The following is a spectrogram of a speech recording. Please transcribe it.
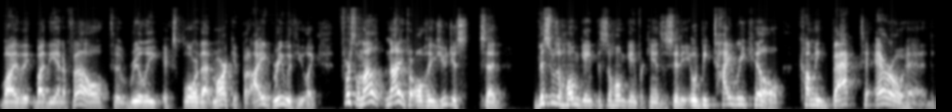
by the by the NFL to really explore that market. But I agree with you. Like, first of all, not not for all the things you just said. This was a home game. This is a home game for Kansas City. It would be Tyreek Hill coming back to Arrowhead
